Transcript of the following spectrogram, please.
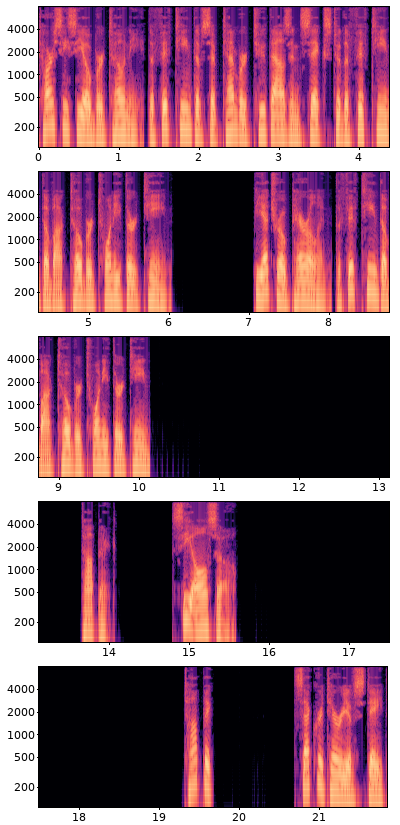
Tarcisio Bertone, the 15th of September 2006 to the 15th of October 2013. Pietro Parolin, the 15th of October 2013. Topic. See also. Topic. Secretary of State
